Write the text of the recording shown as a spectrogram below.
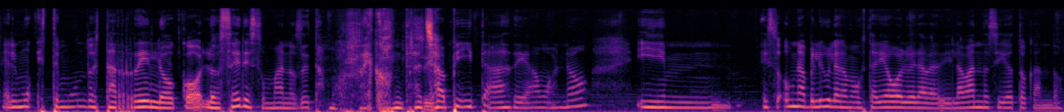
El mu- este mundo está re loco, los seres humanos estamos re contra Sí. chapitas, digamos, ¿no? Y mm, es una película que me gustaría volver a ver y la banda siguió tocando.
